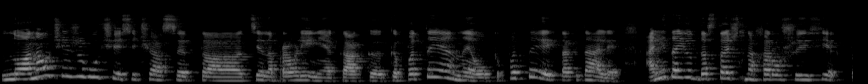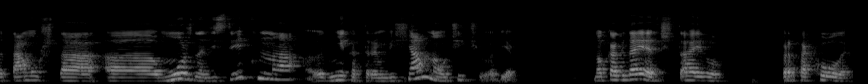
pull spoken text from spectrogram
но она очень живучая сейчас. Это те направления, как КПТ, НеоКПТ и так далее. Они дают достаточно хороший эффект, потому что э, можно действительно э, некоторым вещам научить человека. Но когда я читаю протоколы,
